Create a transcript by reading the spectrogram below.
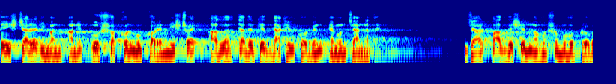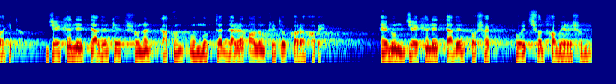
তেইশ যারা ইমান আনে ও সৎকর্ম করেন নিশ্চয় আল্লাহ তাদেরকে দাখিল করবেন এমন জান্নাতে যার পাদদেশের নহরসমূহ প্রবাহিত যেখানে তাদেরকে সোনার কাকন ও মুক্তা দ্বারা অলঙ্কৃত করা হবে এবং যেখানে তাদের পোশাক পরিচ্ছদ হবে রেশমী।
